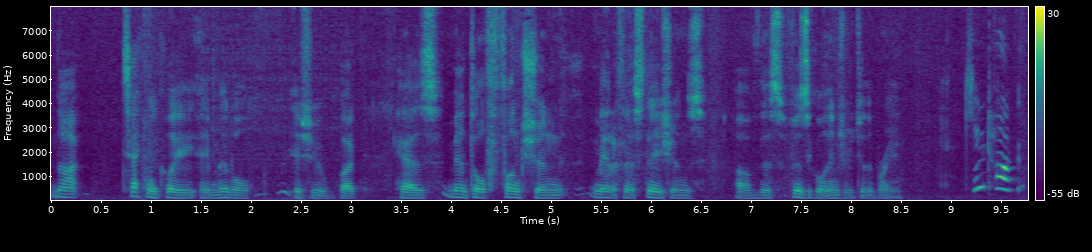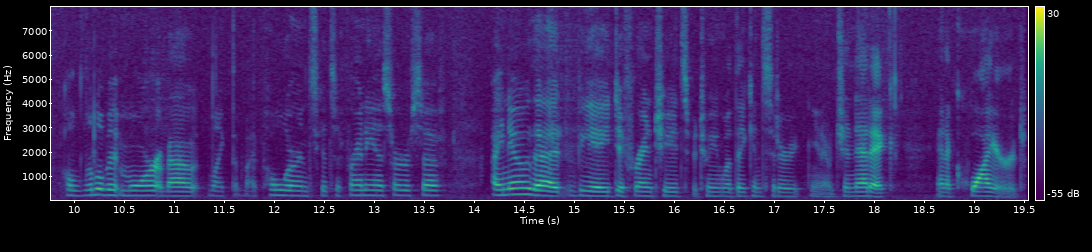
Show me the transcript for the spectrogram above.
not technically a mental issue, but has mental function manifestations of this physical injury to the brain. Can you talk a little bit more about like the bipolar and schizophrenia sort of stuff? I know that VA differentiates between what they consider, you know, genetic and acquired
